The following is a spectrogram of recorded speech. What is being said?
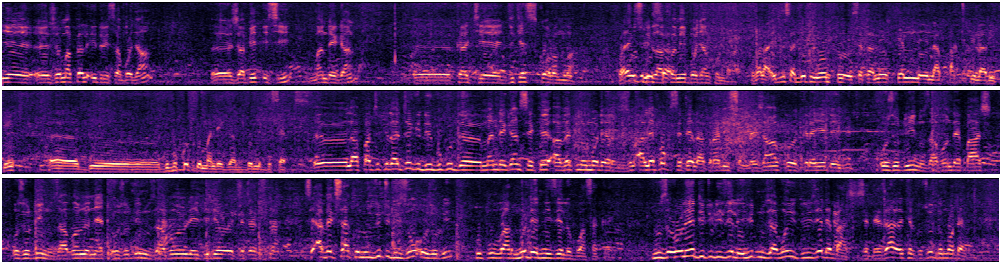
Euh, Je m'appelle Idrissa Bodjan. Euh, J'habite ici, Mandégan, euh, quartier Dikes Kolomba. Voilà, Je suis de la famille Bodjan Kunda. Voilà, Idrissa, dites-nous un peu cette année, quelle est la particularité euh, de, du de Mandégan 2017 Euh, la particularité dit beaucoup de Mandégan, c'est qu'avec le modernisme, à l'époque c'était la tradition. Les gens créaient des huttes. Aujourd'hui, nous avons des bâches. Aujourd'hui, nous avons le net. Aujourd'hui, nous avons les vidéos, etc. etc. C'est avec ça que nous utilisons aujourd'hui pour pouvoir moderniser le bois sacré. Nous, au lieu d'utiliser les huttes, nous avons utilisé des bâches. C'est déjà quelque chose de moderne.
